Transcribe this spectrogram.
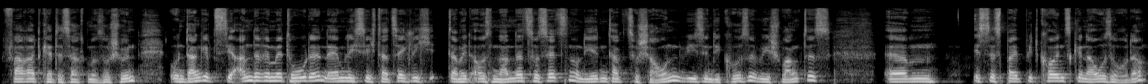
Fahrradkette sagt man so schön. Und dann gibt's die andere Methode, nämlich sich tatsächlich damit auseinanderzusetzen und jeden Tag zu schauen, wie sind die Kurse, wie schwankt es. Ähm, ist es bei Bitcoins genauso, oder?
